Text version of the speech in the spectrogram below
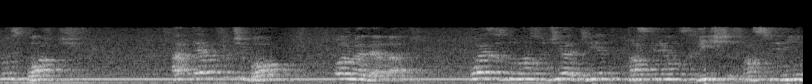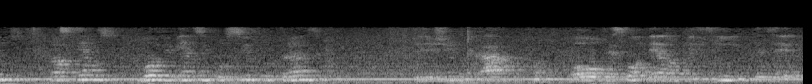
no esporte, até no futebol. Ou não é verdade? coisas do nosso dia a dia, nós criamos rixas, nós ferimos, nós temos movimentos impulsivos no trânsito, dirigindo um carro, ou respondendo a um vizinho. Quer dizer,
